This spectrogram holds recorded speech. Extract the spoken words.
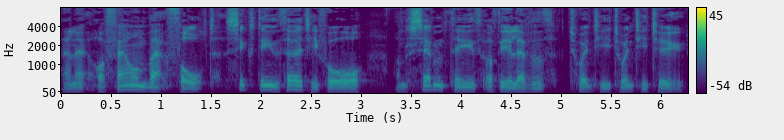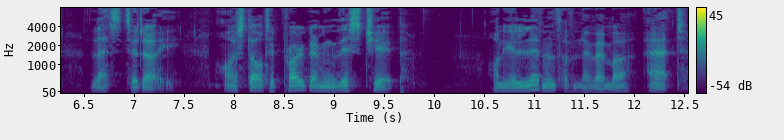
And I found that fault 1634 on the 17th of the 11th, 2022. That's today. I started programming this chip on the 11th of November at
